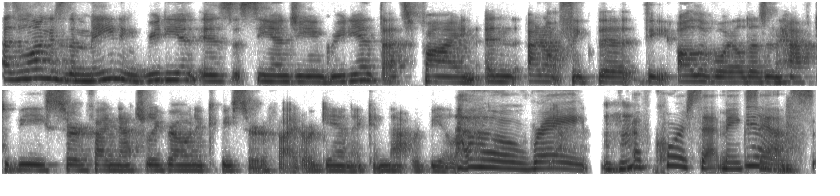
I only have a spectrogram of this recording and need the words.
as long as the main ingredient is a CNG ingredient, that's fine. And I don't think that the olive oil doesn't have to be certified naturally grown. It could be certified organic, and that would be allowed. Oh, right. Yeah. Mm-hmm. Of course, that makes yeah. sense.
